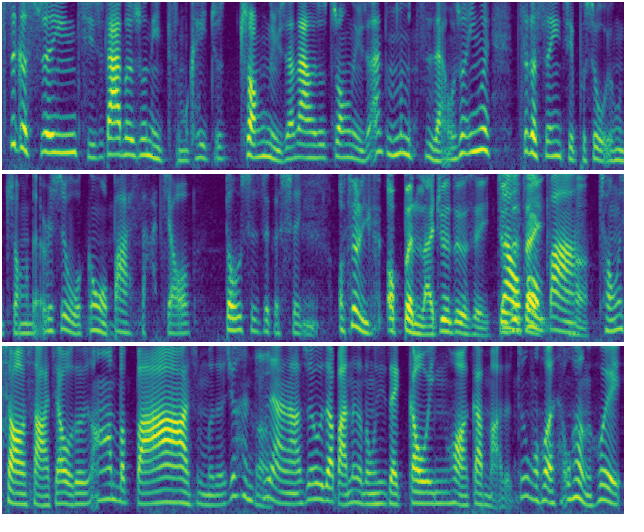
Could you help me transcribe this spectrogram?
这个声音，其实大家都说你怎么可以就装女生？大家说装女生，哎，怎么那么自然？我说，因为这个声音其实不是我用装的，而是我跟我爸撒娇都是这个声音。哦，这里哦，本来就是这个声音，就是在我爸从小撒娇，我都说啊，爸爸什么的，就很自然啊。所以我只要把那个东西再高音化，干嘛的？就我很我很会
